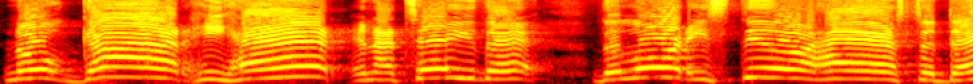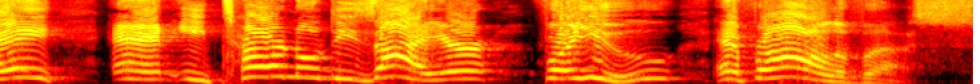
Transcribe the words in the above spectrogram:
No, God, He had, and I tell you that the Lord, He still has today an eternal desire for you and for all of us.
